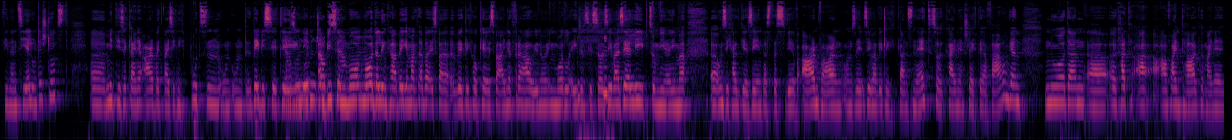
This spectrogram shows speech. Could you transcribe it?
finanziell unterstützt äh, mit dieser kleinen Arbeit, weiß ich nicht, putzen und, und Babysitting. Ja, so Nebenjobs, ein bisschen ja. Mo mhm. Modeling habe ich gemacht, aber es war wirklich okay. Es war eine Frau, you know, in Model Agency, so sie war sehr lieb zu mir immer äh, und sie hat gesehen, dass, dass wir arm waren und sie, sie war wirklich ganz nett, so keine schlechte Erfahrungen. Nur dann äh, hat äh, auf einen Tag meine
